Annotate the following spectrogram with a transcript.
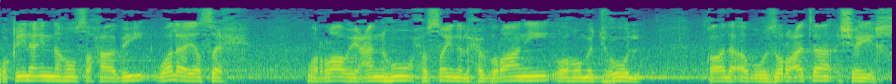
وقيل إنه صحابي ولا يصح والراوي عنه حسين الحبراني وهو مجهول. قال أبو زرعة شيخ.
